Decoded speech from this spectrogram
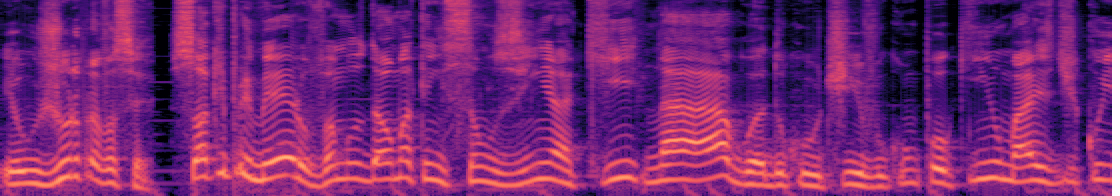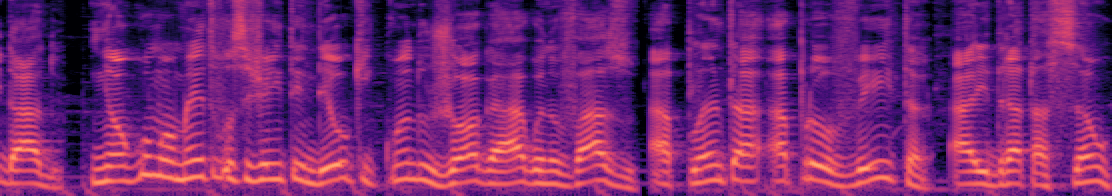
Eu juro para você. Só que primeiro vamos dar uma atençãozinha aqui na água do cultivo com um pouquinho mais de cuidado. Em algum momento você já entendeu que quando joga água no vaso, a planta aproveita a hidratação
